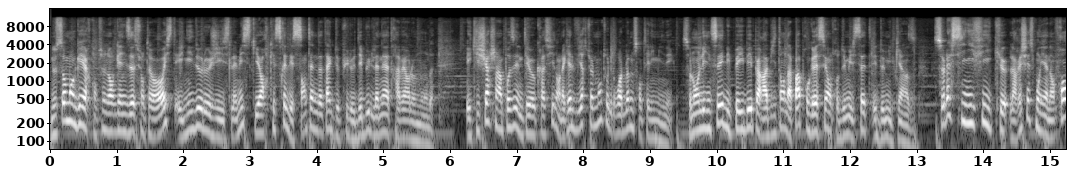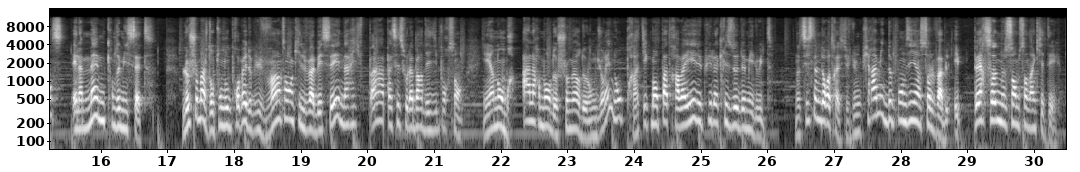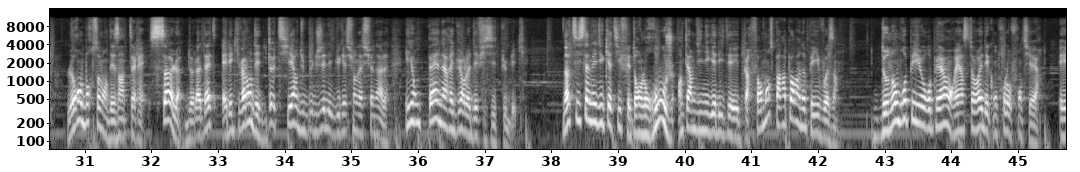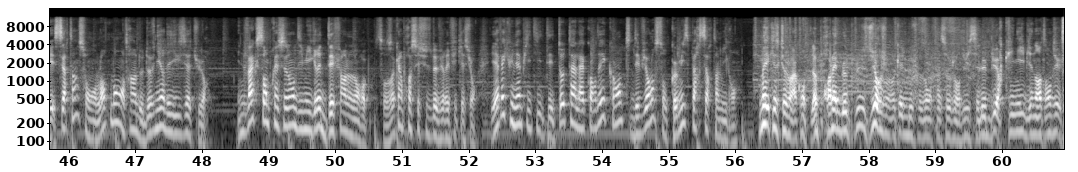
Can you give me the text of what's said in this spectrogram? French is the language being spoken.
Nous sommes en guerre contre une organisation terroriste et une idéologie islamiste qui a orchestré des centaines d'attaques depuis le début de l'année à travers le monde, et qui cherche à imposer une théocratie dans laquelle virtuellement tous les droits de l'homme sont éliminés. Selon l'INSEE, le PIB par habitant n'a pas progressé entre 2007 et 2015. Cela signifie que la richesse moyenne en France est la même qu'en 2007. Le chômage dont on nous promet depuis 20 ans qu'il va baisser n'arrive pas à passer sous la barre des 10%, et un nombre alarmant de chômeurs de longue durée n'ont pratiquement pas travaillé depuis la crise de 2008. Notre système de retraite est une pyramide de Ponzi insolvable et personne ne semble s'en inquiéter. Le remboursement des intérêts seuls de la dette est l'équivalent des deux tiers du budget de l'éducation nationale et on peine à réduire le déficit public. Notre système éducatif est dans le rouge en termes d'inégalité et de performance par rapport à nos pays voisins. De nombreux pays européens ont réinstauré des contrôles aux frontières, et certains sont lentement en train de devenir des dictatures. Une vague sans précédent d'immigrés déferle en Europe, sans aucun processus de vérification, et avec une impunité totale accordée quand des violences sont commises par certains migrants. Mais qu'est-ce que je raconte? Le problème le plus urgent auquel nous faisons face aujourd'hui, c'est le Burkini bien entendu.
